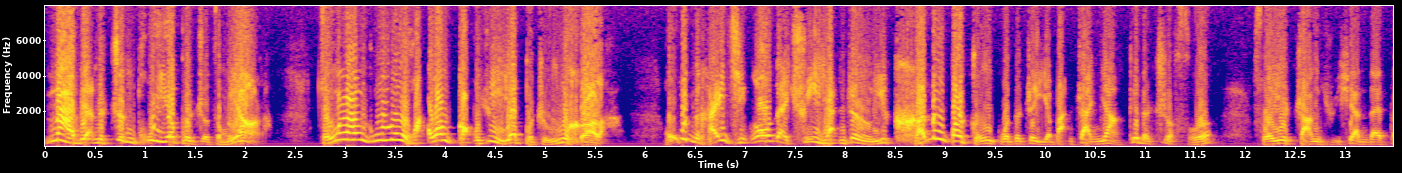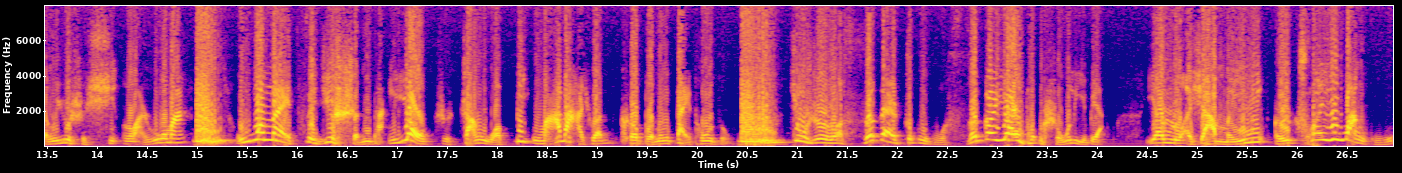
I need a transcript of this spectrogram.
那边的阵图也不知怎么样了。总郎主芦花王高俊也不知如何了。混海金鳌在群仙阵里，可能把中国的这一班战将给他致死。所以张居现在等于是心乱如麻，无奈自己身担要职，掌握兵马大权，可不能带头走。就是说，死在中国，死个姚通手里边。也落下美名而传于万古，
